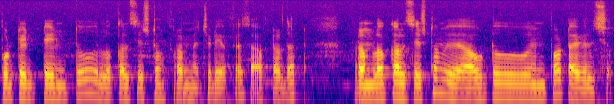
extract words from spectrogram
put it into local system from HDFS after that from local system how to import I will show.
